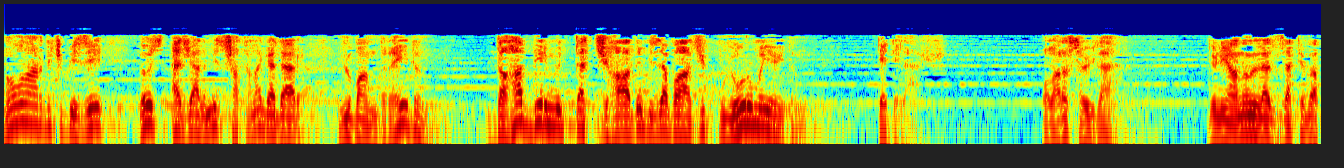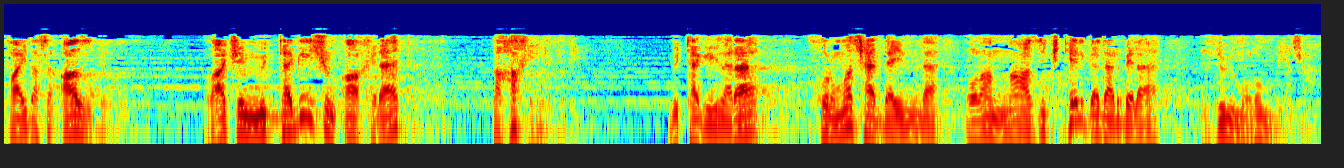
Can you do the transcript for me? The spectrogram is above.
Nə olardı ki bizi öz əcəlimiz çatana qədər yubandıraydın? Daha bir müddət cihadı bizə vacib buyurmayaydın, dedilər. Onlara söylə, dünyanın ləzzəti və faydası azdır. Lakin müttəqi üçün axirət daha xeyirlidir. Müttəqilərə xurma çərdəyində olan nazik tel qədər belə zülm olunmayacaq.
